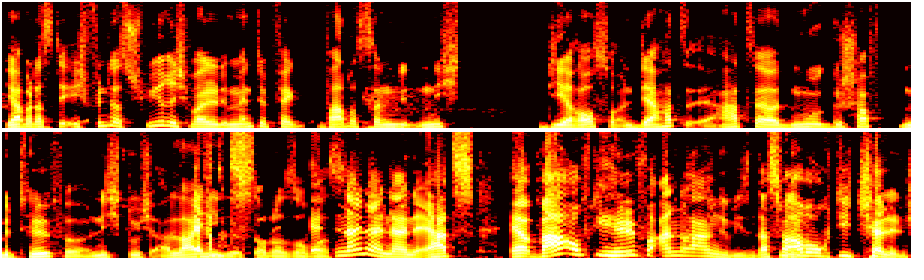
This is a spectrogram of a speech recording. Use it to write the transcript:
ja aber das, ich finde das schwierig, weil im Endeffekt war das dann nicht die Herausforderung. Der hat es ja nur geschafft mit Hilfe, nicht durch Alleiniges oder Er, sowas. nein, nein, nein. Er, hat's, er war auf die Hilfe anderer angewiesen. Das war Ja. aber auch die Challenge,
